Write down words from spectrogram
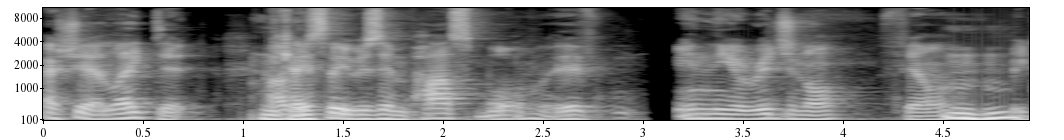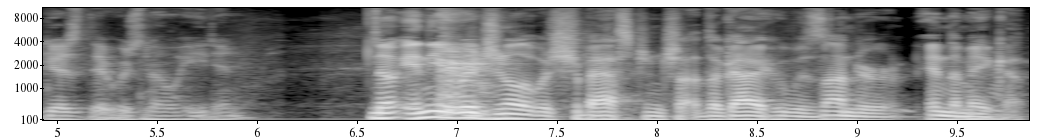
Actually, I liked it. Okay. Obviously, it was impossible if in the original film Mhm. because there was no Hayden. No, in the original, it was Sebastian Shaw, the guy who was under in the makeup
